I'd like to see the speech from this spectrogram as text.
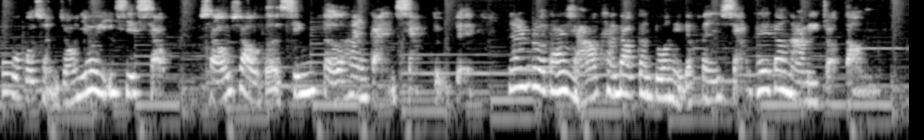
过程中也有一些小小小的心得和感想，对不对？那如果大家想要看到更多你的分享，可以到哪里找到你？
